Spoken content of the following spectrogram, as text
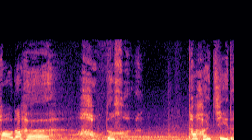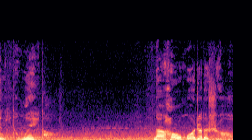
好的很，好的很。他还记得你的味道。那猴活着的时候，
